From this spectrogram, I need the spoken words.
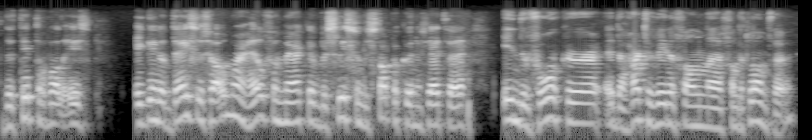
de tip toch wel is. Ik denk dat deze zomer heel veel merken beslissende stappen kunnen zetten in de voorkeur, de harten winnen van, uh, van de klanten.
